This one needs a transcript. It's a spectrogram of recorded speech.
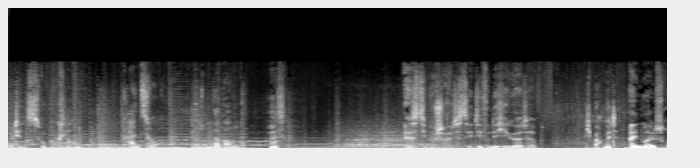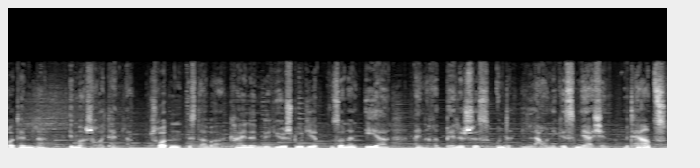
Wollt ihr einen Zug klauen? Kein Zug. Ein Waggon. Was? Das ist die bescheuerteste Idee, von der ich je gehört habe. Ich mach mit. Einmal Schrotthändler, immer Schrotthändler. Schrotten ist aber keine Milieustudie, sondern eher ein rebellisches und launiges Märchen mit Herz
